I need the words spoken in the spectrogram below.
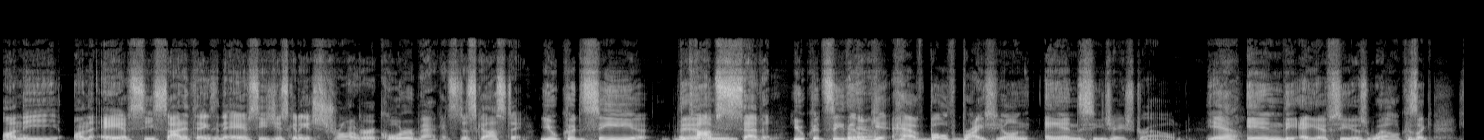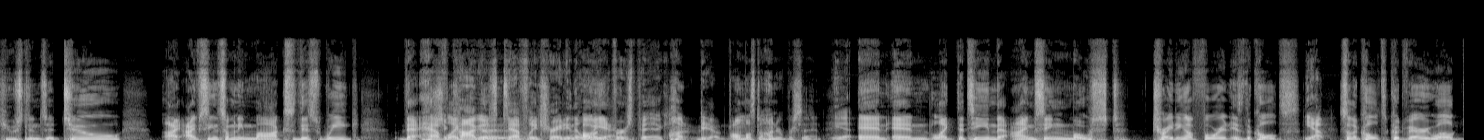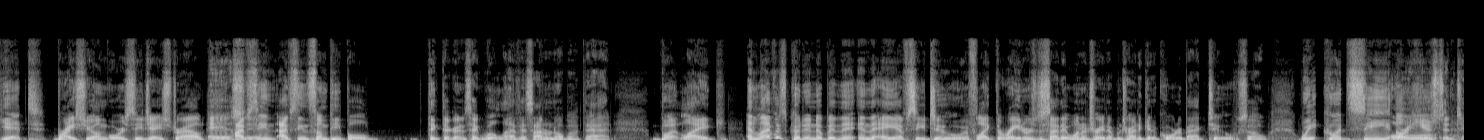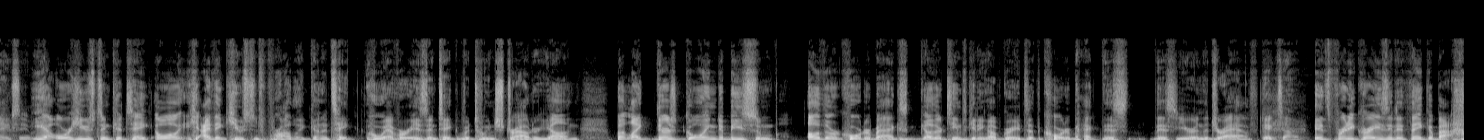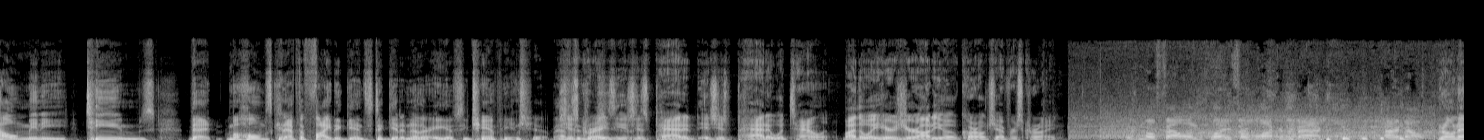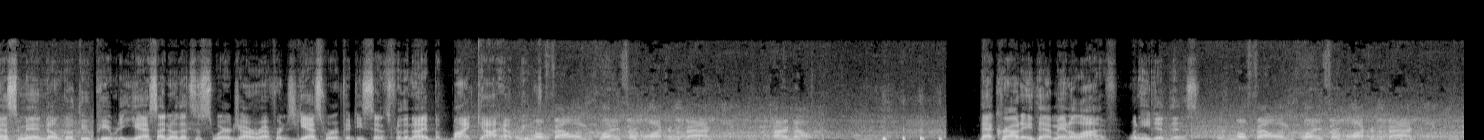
on the on the AFC side of things. And the AFC is just going to get stronger at quarterback. It's disgusting. You could see The them, top seven. You could see them get have both Bryce Young and CJ Stroud. Yeah. in the AFC as well. Because like Houston's at two. I, I've seen so many mocks this week that have Chicago's like the, definitely trading the Oh, one yeah. first pick. yeah, almost hundred percent. Yeah. and and like the team that I'm seeing most trading up for it is the Colts. Yep. So the Colts could very well get Bryce Young or C.J. Stroud. AFC. I've seen I've seen some people think they're going to take Will Levis. I don't know about that. But like, and Levis could end up in the in the AFC too if like the Raiders decide they want to trade up and try to get a quarterback too. So we could see Or Houston takes him. yeah, or Houston could take. Oh, I think Houston's probably going to take whoever isn't taken between Stroud or Young. But like, there's going to be some other quarterbacks, other teams getting upgrades at the quarterback this this year in the draft. Big time. It's pretty crazy to think about how many teams that Mahomes could have to fight against to get another AFC championship. It's just crazy. It's just padded. It's just padded with talent. By the way, here's your audio of Carl Cheffers crying. There's no foul in the play for a block in the back. Timeout. Grown ass men don't go through puberty. Yes, I know that's a swear jar reference. Yes, we're at 50 cents for the night, but my God, how beautiful. No beautiful. foul in the play for a block in the back. Timeout. That crowd ate that man alive when he did this. There's no foul in the play for a block in the back.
